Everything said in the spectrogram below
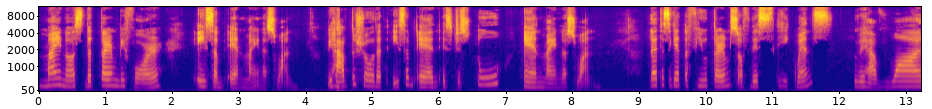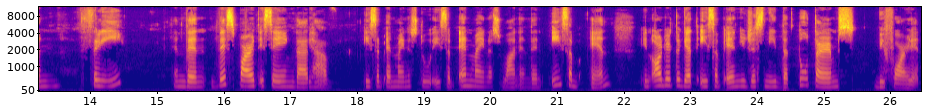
minus the term before a sub n minus 1. We have to show that a sub n is just 2n minus 1. Let us get a few terms of this sequence. We have 1, 3, and then this part is saying that we have a sub n minus 2, a sub n minus 1, and then a sub n. In order to get a sub n, you just need the two terms before it.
